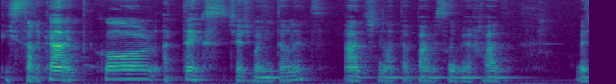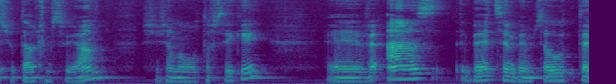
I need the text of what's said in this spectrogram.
היא סרקה את כל הטקסט שיש באינטרנט עד שנת 2021 באיזשהו תאריך מסוים, ששם אמרו תפסיקי, אה, ואז בעצם באמצעות אה,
